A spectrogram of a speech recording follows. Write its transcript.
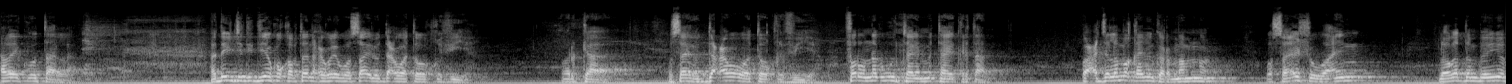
aday kuu taalla. Hadday jadiidiye ku qabtana xog le wasaail dacwa tawqifiya marka wasaail dacwa waa tawqifiya faruu nabigu u taagan ma taagi kartaan oo cajo lama qaybin karo mamnuuc. Wasaaishu waa in looga dambeeyo.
